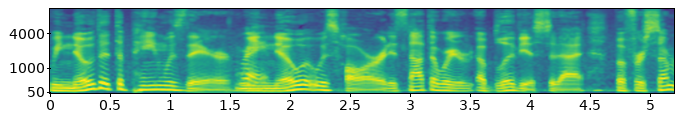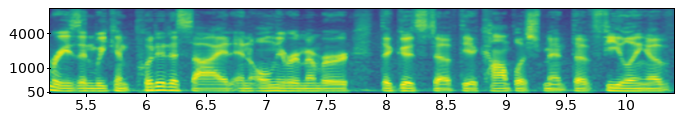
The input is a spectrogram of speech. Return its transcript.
we know that the pain was there. We know it was hard. It's not that we're oblivious to that, but for some reason we can put it aside and only remember the good stuff, the accomplishment, the feeling of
